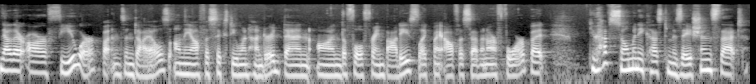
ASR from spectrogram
Now, there are fewer buttons and dials on the Alpha 6100 than on the full frame bodies like my Alpha 7R4, but you have so many customizations that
